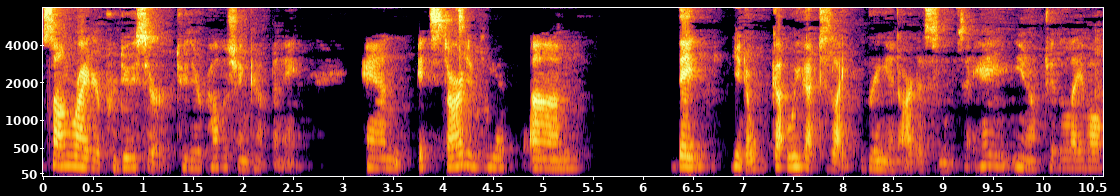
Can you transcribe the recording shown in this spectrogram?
songwriter producer to their publishing company and it started with um, they you know got we got to like bring in artists and say hey you know to the label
